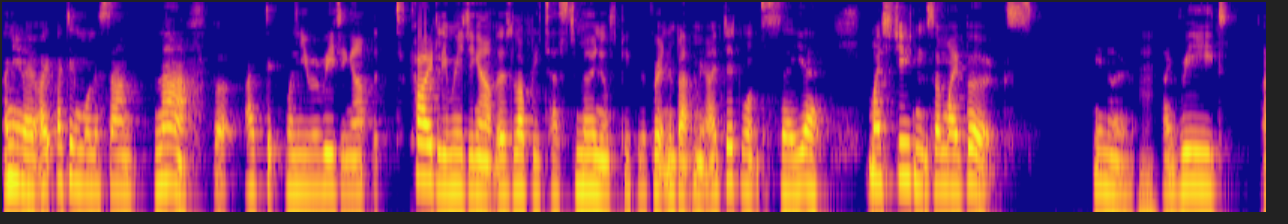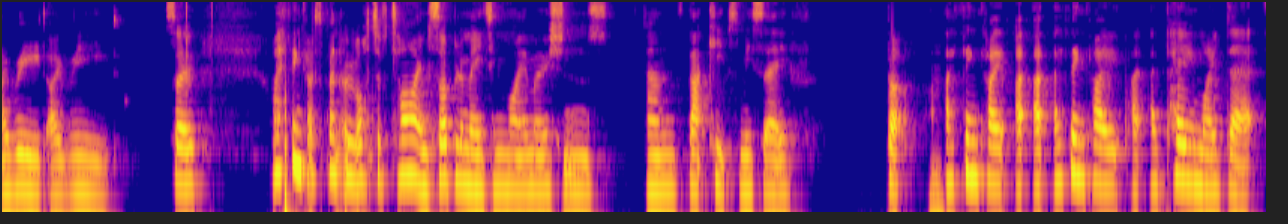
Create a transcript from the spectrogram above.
And you know, I, I didn't want to sound naff, but I did, when you were reading out, the, kindly reading out those lovely testimonials people have written about me, I did want to say, yeah, my students are my books. You know, mm. I read, I read, I read. So I think I've spent a lot of time sublimating my emotions, and that keeps me safe. But mm. I think I, I, I think I, I, I pay my debt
